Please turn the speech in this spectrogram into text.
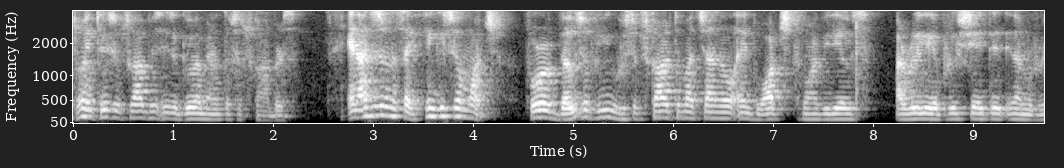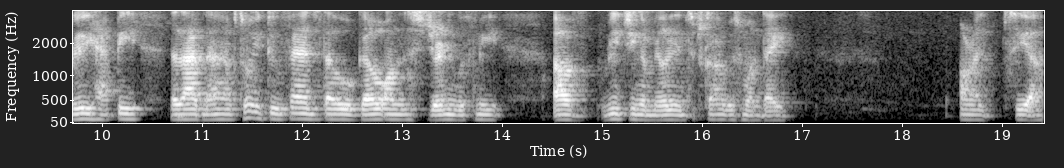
22 subscribers is a good amount of subscribers. And I just want to say thank you so much for those of you who subscribed to my channel and watched my videos. I really appreciate it and I'm really happy that I now have 22 fans that will go on this journey with me of reaching a million subscribers one day. Alright, see ya.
